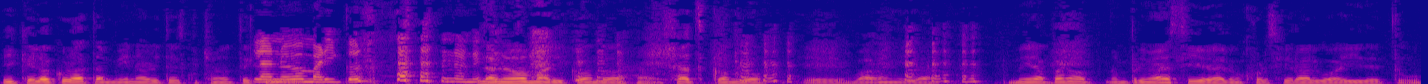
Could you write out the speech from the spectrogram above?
y qué locura también ahorita escuchándote. La nueva maricón. la nueva maricondo, Shats Kondo eh, va a venir. Mira, bueno, en primera sí, a lo mejor sí era algo ahí de tu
